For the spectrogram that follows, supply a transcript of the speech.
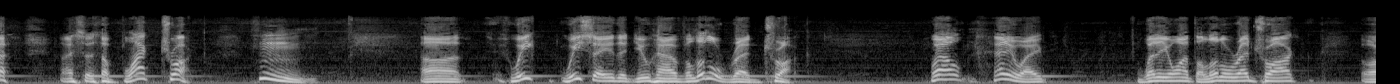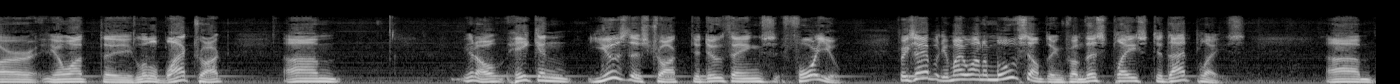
I said, a black truck. Hmm. Uh, we we say that you have a little red truck. Well, anyway, whether you want the little red truck or you want the little black truck, um, you know, he can use this truck to do things for you. For example, you might want to move something from this place to that place. Um,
